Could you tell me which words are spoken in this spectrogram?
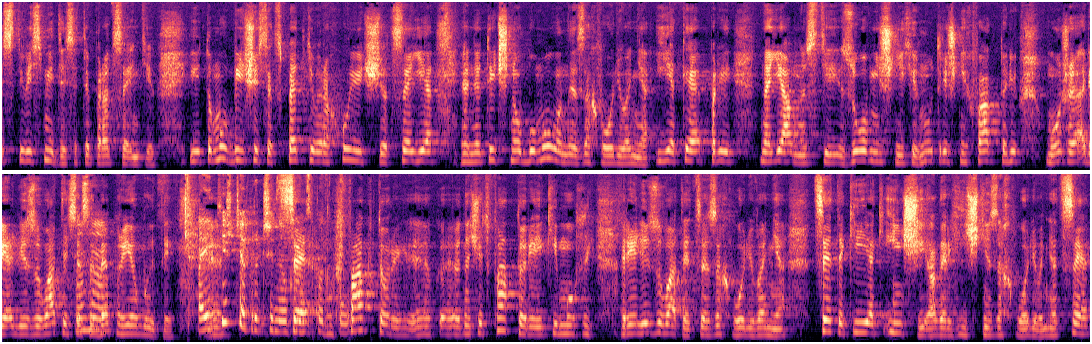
50-80%. І тому більшість експертів рахують, що це є генетично обумовлене захворювання, і яке при наявності зовнішніх і внутрішніх факторів може реалізуватися себе проявити. А які Е, ще причини це фактори, е, е, значить, фактори, які можуть реалізувати це захворювання, це такі, як інші алергічні захворювання. Це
